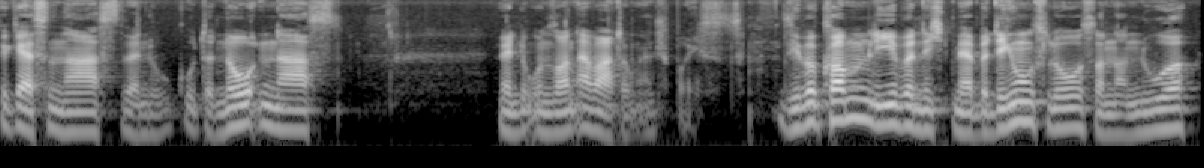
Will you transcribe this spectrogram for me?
gegessen hast, wenn du gute Noten hast, wenn du unseren Erwartungen entsprichst. Sie bekommen Liebe nicht mehr bedingungslos, sondern nur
